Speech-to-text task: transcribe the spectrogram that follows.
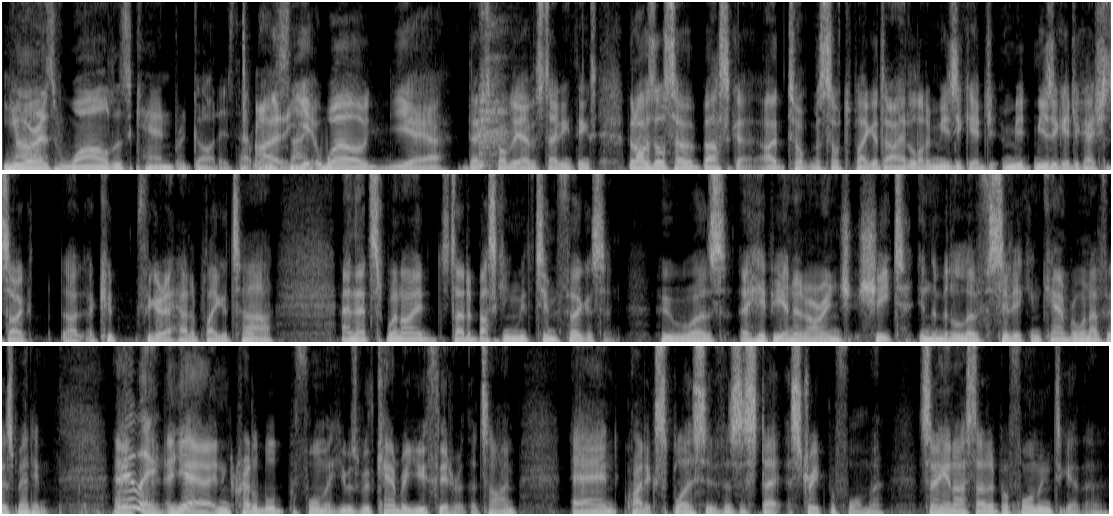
You were as wild as Canberra got. Is that what Uh, you're saying? yeah, well, yeah, that's probably overstating things. But I was also a busker. I taught myself to play guitar. I had a lot of music edu- music education, so I, I could figure out how to play guitar. And that's when I started busking with Tim Ferguson, who was a hippie in an orange sheet in the middle of Civic in Canberra when I first met him. And- Really? yeah, incredible performer. He was with Canberra Youth Theatre at the time and quite explosive as a, sta- a street performer. So he and I started performing together.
